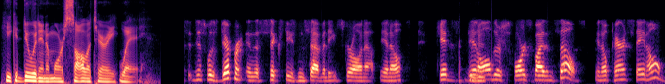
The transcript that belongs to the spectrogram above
he could do it in a more solitary way. It just was different in the 60s and 70s growing up, you know. Kids did mm-hmm. all their sports by themselves. You know, parents stayed home.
